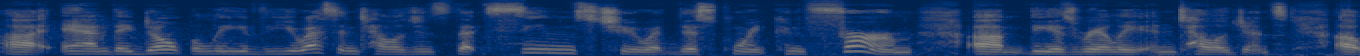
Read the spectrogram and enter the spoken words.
Uh, and they don't believe the U.S. intelligence that seems to, at this point, confirm um, the Israeli intelligence. Uh,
